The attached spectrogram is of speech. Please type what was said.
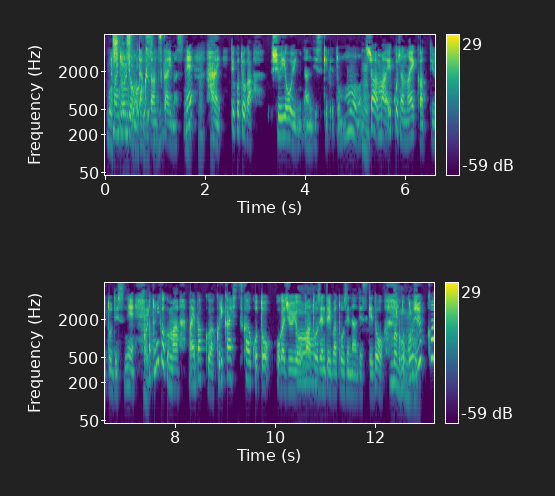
ままあ、原料もたくさん使いますね。うんうんはい。ということが主要因なんですけれども、うんじゃあまあエコじゃないかっていうとですね、はいまあとにかくまあマイバッグは繰り返し使うことが重要。あーまあ当然といえば当然なんですけど、ど。な50る回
